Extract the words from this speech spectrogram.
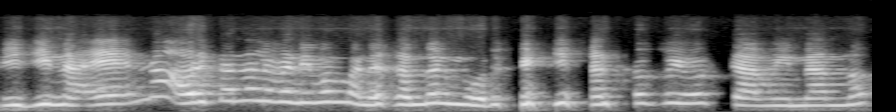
y Gina, eh, no, ahorita no le venimos manejando el muro, ya nos fuimos caminando,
